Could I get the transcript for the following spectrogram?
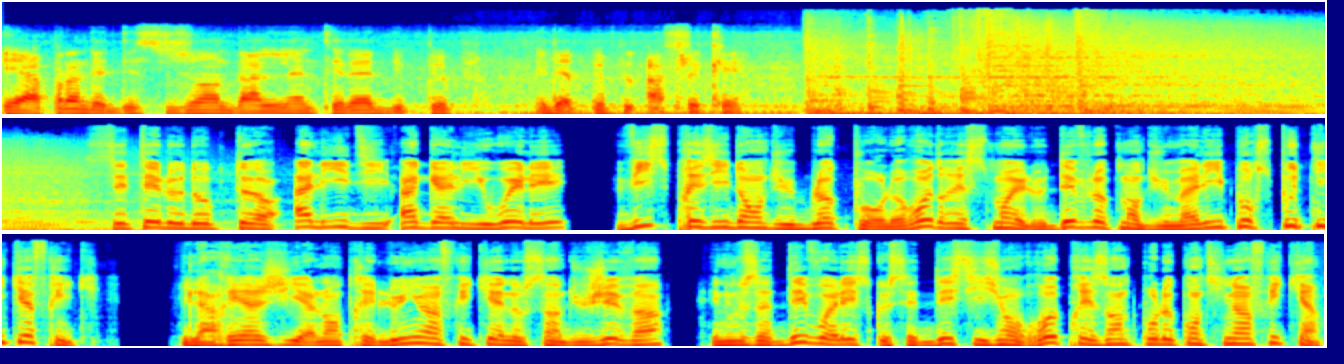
et à prendre des décisions dans l'intérêt du peuple C'était le docteur Alidi Agali Wele, vice-président du Bloc pour le redressement et le développement du Mali pour Sputnik Afrique. Il a réagi à l'entrée de l'Union africaine au sein du G20 et nous a dévoilé ce que cette décision représente pour le continent africain.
